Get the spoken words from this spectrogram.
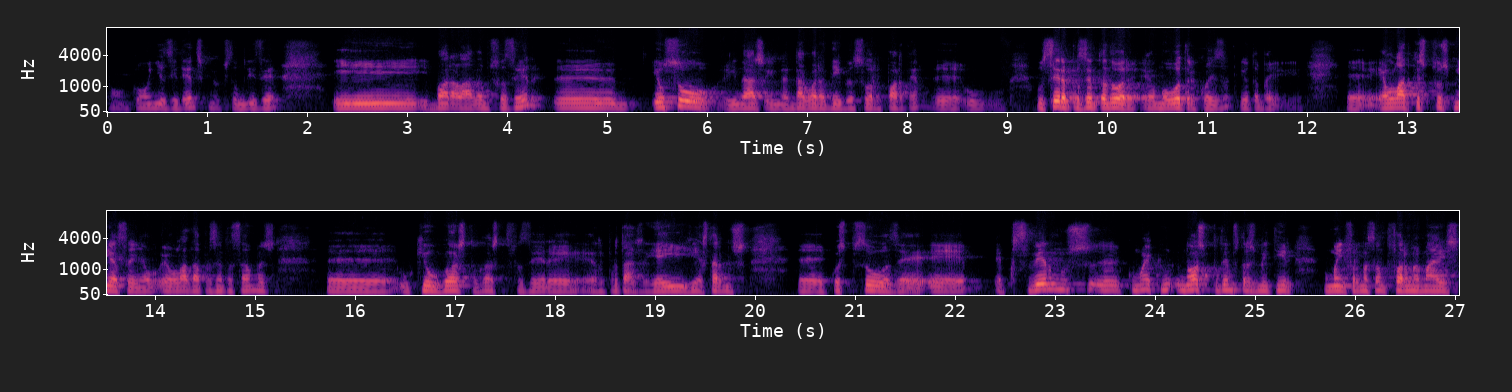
com, com unhas e dentes, como eu costumo dizer, e bora lá, vamos fazer. Uh, eu sou, ainda, ainda agora digo, eu sou repórter, o, o ser apresentador é uma outra coisa, eu também. É, é o lado que as pessoas conhecem, é o, é lado da apresentação, mas o que eu gosto, gosto de fazer é, é reportagem. É aí, é estarmos com as pessoas, é, é, é percebermos como é que nós podemos transmitir uma informação de forma mais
